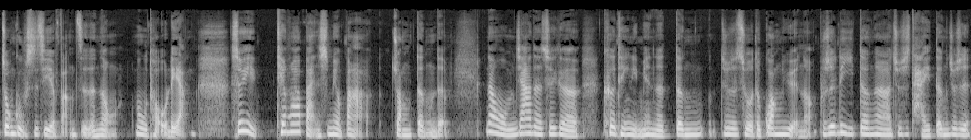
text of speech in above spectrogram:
中古世纪的房子的那种木头梁，所以天花板是没有办法装灯的。那我们家的这个客厅里面的灯，就是所有的光源哦，不是立灯啊，就是台灯，就是，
